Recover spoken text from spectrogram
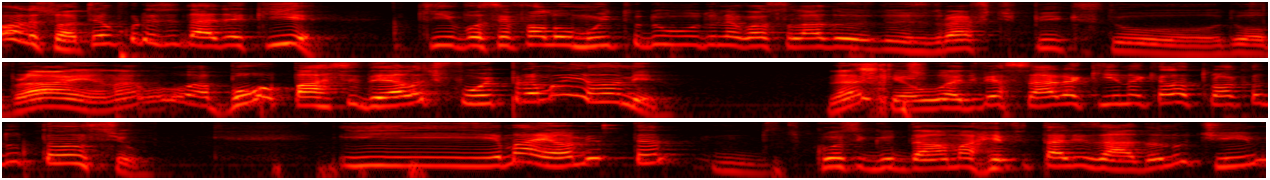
olha só, tem uma curiosidade aqui que você falou muito do, do negócio lá do, dos draft picks do, do O'Brien. Né? A boa parte delas foi para Miami. né? Que é o adversário aqui naquela troca do Tâncio. E Miami né, conseguiu dar uma revitalizada no time,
